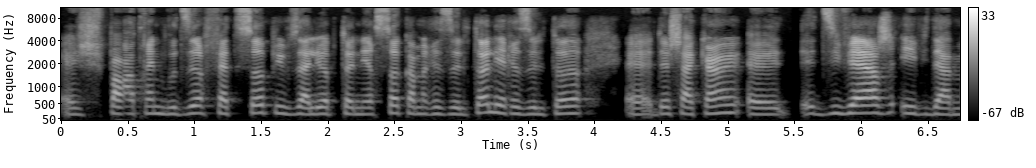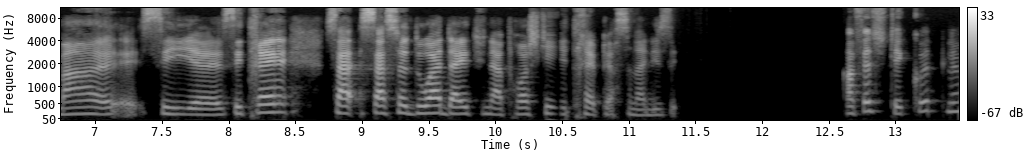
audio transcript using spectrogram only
je ne suis pas en train de vous dire faites ça puis vous allez obtenir ça comme résultat. Les résultats de chacun divergent évidemment. c'est très, ça, ça se doit d'être une approche qui est très personnalisée. En fait, je t'écoute, là.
